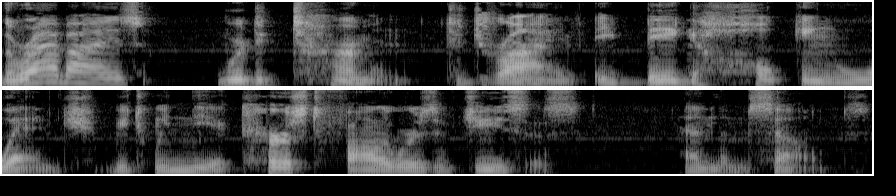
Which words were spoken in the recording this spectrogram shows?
The rabbis were determined to drive a big hulking wedge between the accursed followers of Jesus and themselves.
